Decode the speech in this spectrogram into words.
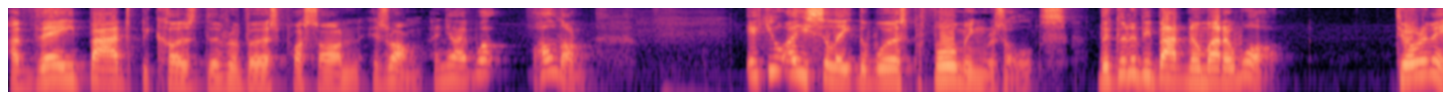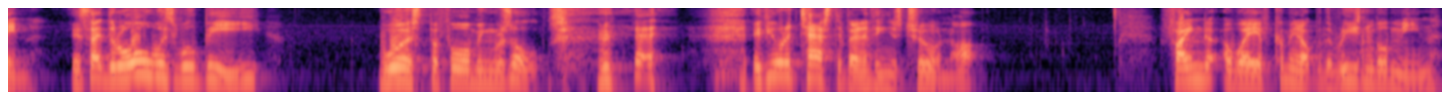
Are they bad because the reverse Poisson is wrong? And you're like, well, hold on. If you isolate the worst performing results, they're going to be bad no matter what. Do you know what I mean? It's like there always will be worst performing results. if you want to test if anything is true or not, find a way of coming up with a reasonable mean,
